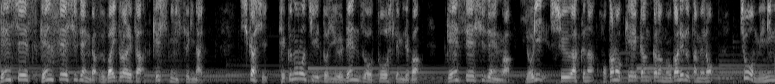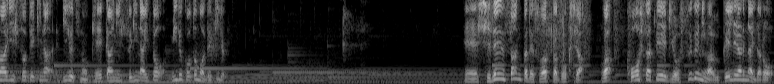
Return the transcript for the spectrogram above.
原生原生自然が奪い取られた景色に過ぎない。しかし、テクノロジーというレンズを通してみれば、原生自然はより醜悪な他の景観から逃れるための超ミニマリスト的な技術の景観に過ぎないと見ることもできる。えー、自然参加で育った読者はこうした定義をすぐには受け入れられないだろ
